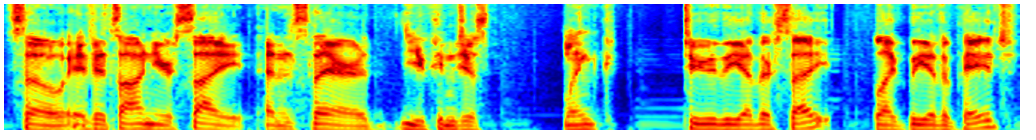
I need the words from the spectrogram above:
So if it's on your site and it's there, you can just link to the other site, like the other page.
